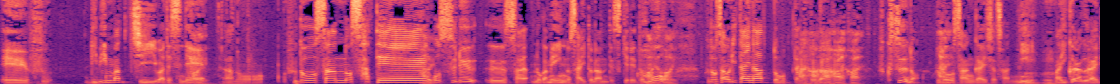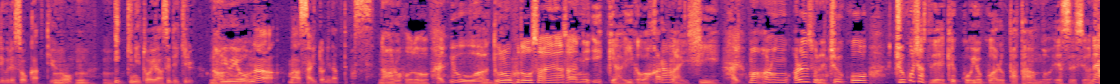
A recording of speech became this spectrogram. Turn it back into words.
えー、リビンマッチはですね、はい、あの、不動産の査定をするのがメインのサイトなんですけれども、不動産売りたいなと思った人が、複数の不動産会社さんに、はい。まあ、いくらぐらいで売れそうかっていうのを、一気に問い合わせできるというような、まあ、サイトになってます。なるほど、はい、要は、どの不動産屋さんに行きゃいいかわからないし、はい。まああの、あれですよね、中古、中古車で結構よくあるパターンのやつですよね。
